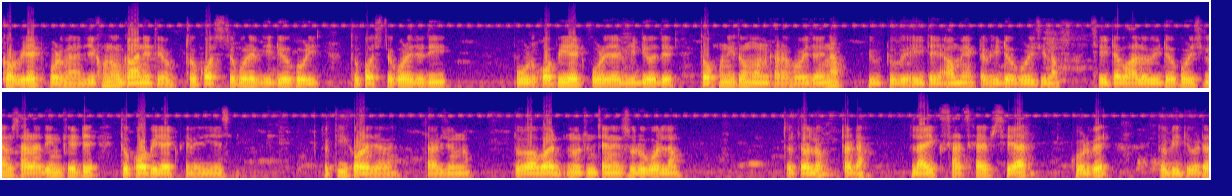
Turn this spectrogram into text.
কপিরাইট পড়বে না। যে কোনো গানেতেও তো কষ্ট করে ভিডিও করি। তো কষ্ট করে যদি কপিরাইট পড়ে যায় ভিডিওতে, তখনই তো মন খারাপ হয়ে যায় না? ইউটিউবে এইটাই, আমি একটা ভিডিও করেছিলাম। সেইটা ভালো ভিডিও করেছিলাম, সারাদিন খেটে তো কপিরাইট ফেলে দিয়েছে। তো কি করা যাবে তার জন্য? তো আবার নতুন চ্যানেল শুরু করলাম। তো চলো, টাটা। লাইক সাবস্ক্রাইব শেয়ার করবে। তো ভিডিওটা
